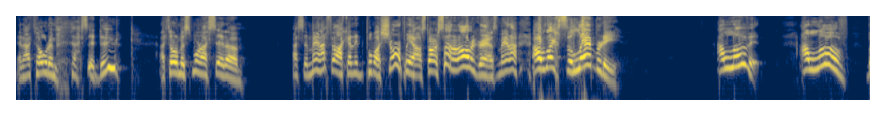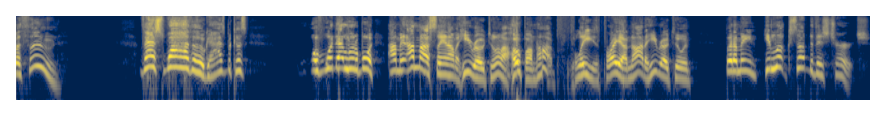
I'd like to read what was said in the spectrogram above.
And I told him, I said, Dude, I told him this morning, I said, uh, I said, man, I feel like I need to pull my Sharpie out and start signing autographs, man. I, I was like a celebrity. I love it. I love Bethune. That's why, though, guys, because of what that little boy, I mean, I'm not saying I'm a hero to him. I hope I'm not. Please pray I'm not a hero to him. But I mean, he looks up to this church.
